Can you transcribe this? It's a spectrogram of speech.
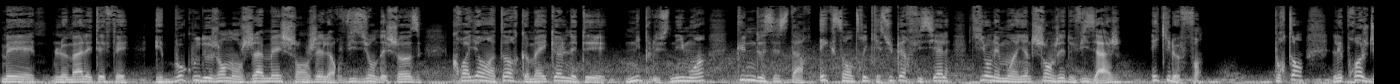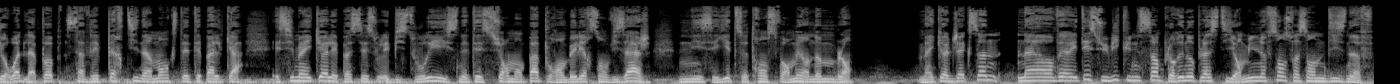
Mais le mal était fait et beaucoup de gens n'ont jamais changé leur vision des choses, croyant à tort que Michael n'était ni plus ni moins qu'une de ces stars excentriques et superficielles qui ont les moyens de changer de visage et qui le font. Pourtant, les proches du roi de la pop savaient pertinemment que ce n'était pas le cas, et si Michael est passé sous les bistouris, ce n'était sûrement pas pour embellir son visage, ni essayer de se transformer en homme blanc. Michael Jackson n'a en vérité subi qu'une simple rhinoplastie en 1979,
